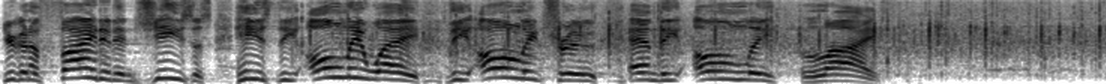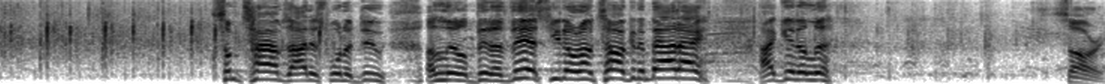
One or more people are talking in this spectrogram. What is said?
You're gonna find it in Jesus. He's the only way, the only truth, and the only life. Sometimes I just want to do a little bit of this. You know what I'm talking about? I, I get a little. Sorry.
